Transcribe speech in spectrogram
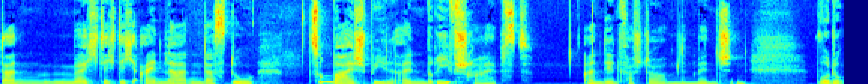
dann möchte ich dich einladen, dass du zum Beispiel einen Brief schreibst an den verstorbenen Menschen, wo du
